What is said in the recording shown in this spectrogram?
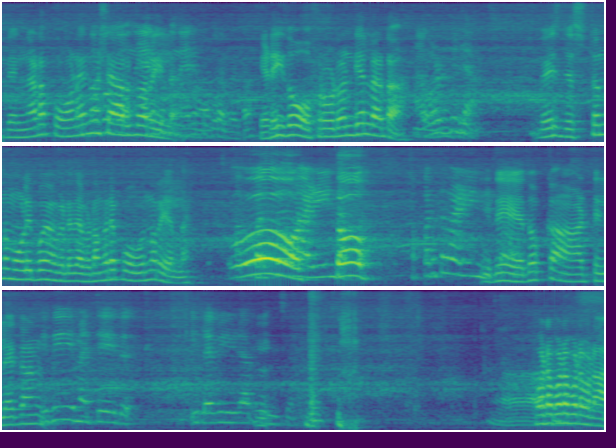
ഇതെങ്ങടെ പോണേന്ന് പക്ഷെ ആർക്കും അറിയില്ല. എടാ ഇത് ഓഫ് റോഡ് വണ്ടി അല്ല കേട്ടാ ജസ്റ്റ് ഒന്ന് മോളിൽ പോയി നോക്കട്ടെ ഇത് എവിടം വരെ പോകുന്നറിയല്ല ഓ ടോപ്പ്. അപ്പുറത്തെ വഴിയുണ്ട് ഇത് ഏതോ കാട്ടിലേക്കാണ്. ഇത് മറ്റേ ഇത് പോട്ടെ പോട്ടെ പോട്ടെ പോട്ടെ ആ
